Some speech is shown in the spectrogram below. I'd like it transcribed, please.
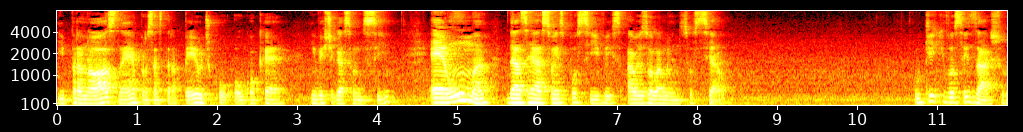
e para nós, né, processo terapêutico ou qualquer investigação de si, é uma das reações possíveis ao isolamento social. O que, que vocês acham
